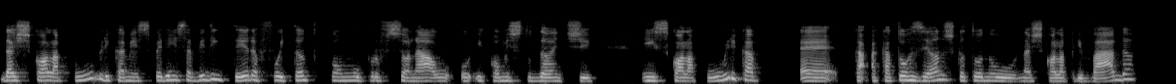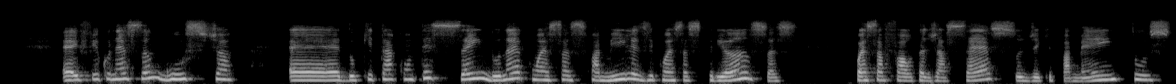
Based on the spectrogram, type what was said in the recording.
da escola pública, minha experiência a vida inteira foi tanto como profissional e como estudante em escola pública, é, há 14 anos que eu estou na escola privada, é, e fico nessa angústia é, do que está acontecendo né, com essas famílias e com essas crianças, com essa falta de acesso de equipamentos,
